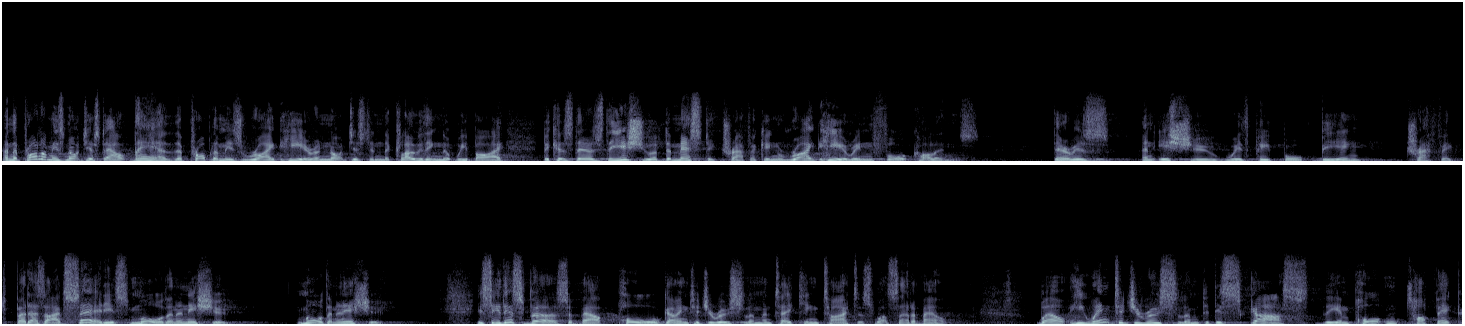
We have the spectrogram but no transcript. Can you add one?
And the problem is not just out there, the problem is right here and not just in the clothing that we buy, because there's the issue of domestic trafficking right here in Fort Collins. There is an issue with people being trafficked. But as I've said, it's more than an issue. More than an issue. You see, this verse about Paul going to Jerusalem and taking Titus, what's that about? Well, he went to Jerusalem to discuss the important topic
